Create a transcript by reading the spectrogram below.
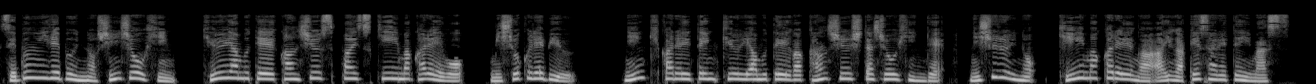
セブンイレブンの新商品、キューヤム亭監修スパイスキーマカレーを未食レビュー。人気カレー店キューヤム亭が監修した商品で2種類のキーマカレーが相掛けされています。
